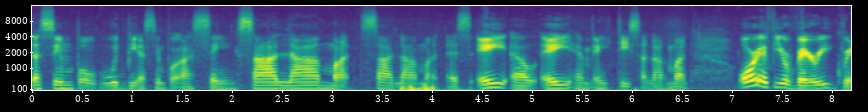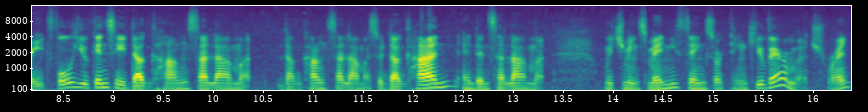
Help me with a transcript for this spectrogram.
as simple would be as simple as saying salamat. Salamat. S A L A M A T. Salamat. Or if you're very grateful, you can say daghang salamat. Daghang salamat. So daghan and then salamat, which means many thanks or thank you very much, right?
